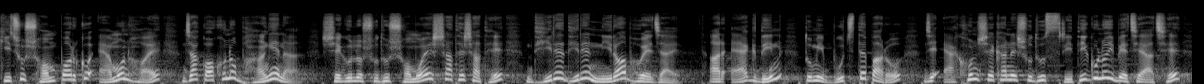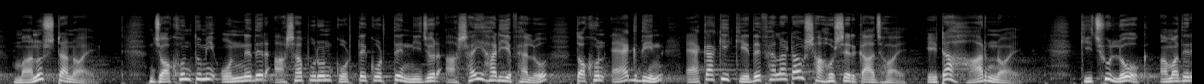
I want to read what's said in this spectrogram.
কিছু সম্পর্ক এমন হয় যা কখনো ভাঙে না, সেগুলো শুধু সময়ের সাথে সাথে ধীরে ধীরে নীরব হয়ে যায়। আর একদিন তুমি বুঝতে পারো যে এখন সেখানে শুধু স্মৃতিগুলোই বেঁচে আছে, মানুষটা নয়। যখন তুমি অন্যদের আশা পূরণ করতে করতে নিজের আশাই হারিয়ে ফেলো, তখন একদিন একাকী কেঁদে ফেলাটাও সাহসের কাজ হয়, এটা হার নয়। কিছু লোক আমাদের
